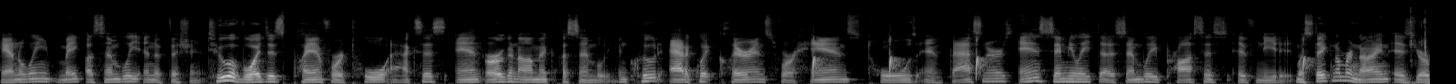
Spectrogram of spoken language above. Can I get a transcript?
handling make assembly inefficient. To avoid this, plan for tool access and ergonomic assembly. Include adequate clearance for hands, tools, and fasteners, and simulate the assembly process if needed. Mistake number nine is your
